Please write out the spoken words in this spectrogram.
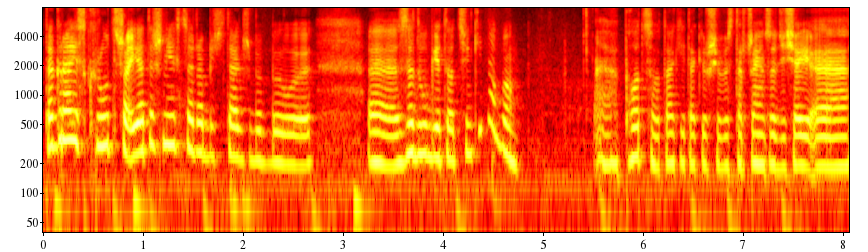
ta gra jest krótsza i ja też nie chcę robić tak, żeby były e, za długie te odcinki, no bo e, po co, tak? I tak już się wystarczająco dzisiaj e,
